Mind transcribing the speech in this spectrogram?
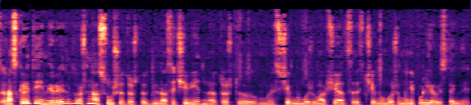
раскрытые миры это то, что на суше, то, что для нас очевидно, то, что мы, с чем мы можем общаться, с чем мы можем манипулировать и так далее.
